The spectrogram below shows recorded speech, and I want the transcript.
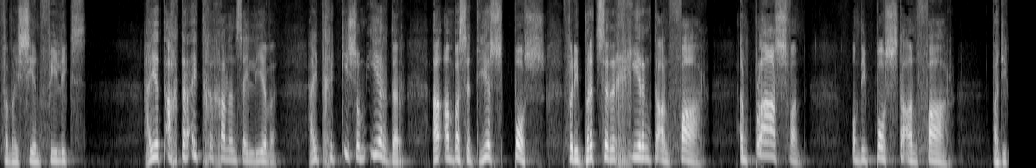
vir my seun Felix. Hy het agteruit gegaan in sy lewe. Hy het gekies om eerder 'n ambassadeurspos vir die Britse regering te aanvaar in plaas van om die pos te aanvaar wat die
